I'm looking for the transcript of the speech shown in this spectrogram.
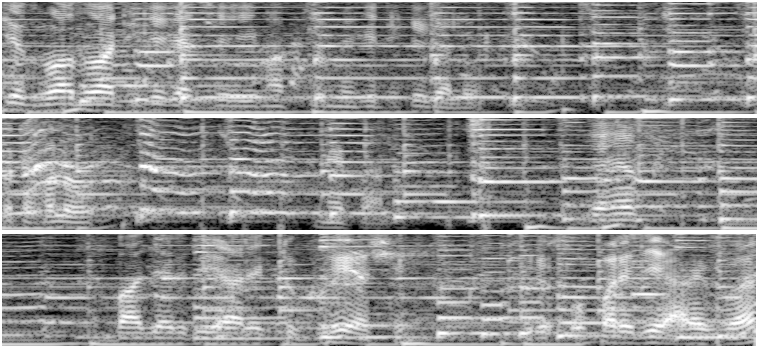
নিচে ধোয়া ধোয়া ঢেকে গেছে এই মাত্র মেঘে ঢেকে গেল। ওটা হলো নেপাল। যাই হোক, বাজার দিয়ে আর একটু ঘুরে আসে। ওপারে যে আরেকবার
